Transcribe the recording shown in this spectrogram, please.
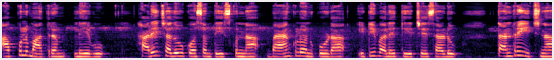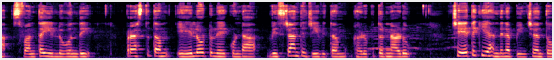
అప్పులు మాత్రం లేవు. హరి చదువు కోసం తీసుకున్న బ్యాంకు లోన్ కూడా ఇటీవలే తీర్చేశాడు. తండ్రి ఇచ్చిన స్వంత ఇల్లు ఉంది. ప్రస్తుతం ఏ లోటు లేకుండా విశ్రాంతి జీవితం గడుపుతున్నాడు. చేతికి అందిన పింఛన్తో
